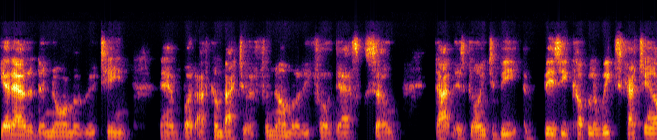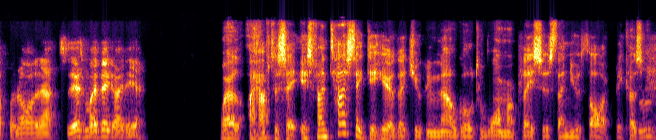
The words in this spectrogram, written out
get out of the normal routine. Um, but I've come back to a phenomenally full desk. So, that is going to be a busy couple of weeks catching up on all of that. So, there's my big idea. Well, I have to say, it's fantastic to hear that you can now go to warmer places than you thought because mm.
